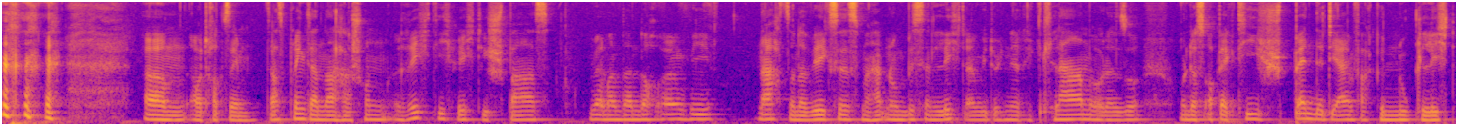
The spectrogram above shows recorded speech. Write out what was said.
ähm, aber trotzdem, das bringt dann nachher schon richtig, richtig Spaß, wenn man dann doch irgendwie nachts unterwegs ist. Man hat nur ein bisschen Licht irgendwie durch eine Reklame oder so. Und das Objektiv spendet dir einfach genug Licht,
